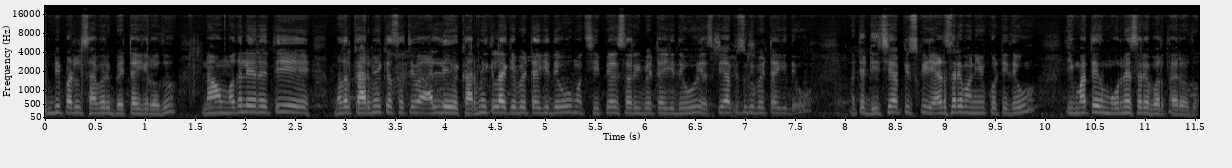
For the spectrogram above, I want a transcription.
ಎಂ ಬಿ ಪಾಟೀಲ್ ಸಾಹೇಬ್ರಿಗೆ ಭೇಟಿಯಾಗಿರೋದು. ನಾವು ಮೊದಲು ಏನೈತಿ ಮೊದಲು ಕಾರ್ಮಿಕ ಸಚಿವ ಅಲ್ಲಿ ಕಾರ್ಮಿಕ ಇಲಾಖೆ ಭೇಟಿಯಾಗಿದ್ದೆವು ಮತ್ತು ಸಿ ಪಿ ಐ ಸರ್ಗೆ ಭೇಟಿಯಾಗಿದ್ದೆವು ಎಸ್ ಪಿ ಆಫೀಸ್ಗೂ ಭೇಟಿಯಾಗಿದ್ದೆವು ಮತ್ತು ಡಿ ಸಿ ಆಫೀಸ್ಗೂ ಎರಡು ಸರಿ ಮನವಿ ಕೊಟ್ಟಿದ್ದೆವು. ಈಗ ಮತ್ತೆ ಇದು ಮೂರನೇ ಸರಿ ಬರ್ತಾ ಇರೋದು.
